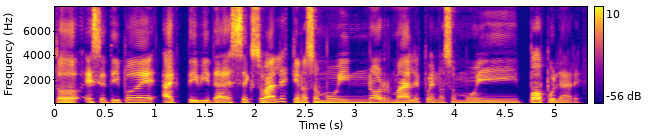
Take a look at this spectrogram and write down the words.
todo ese tipo de actividades sexuales que no son muy normales, pues no son muy populares.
